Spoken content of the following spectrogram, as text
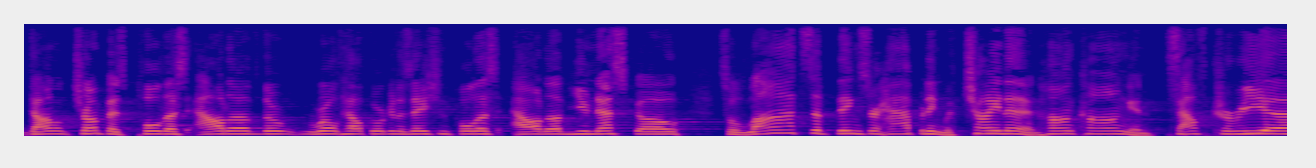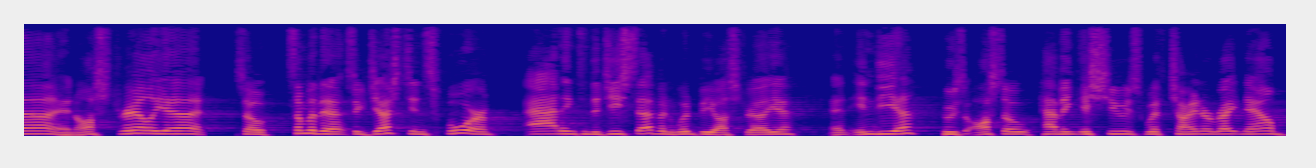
Donald Trump has pulled us out of the World Health Organization, pulled us out of UNESCO. So lots of things are happening with China and Hong Kong and South Korea and Australia. So some of the suggestions for adding to the G7 would be Australia and India, who's also having issues with China right now.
